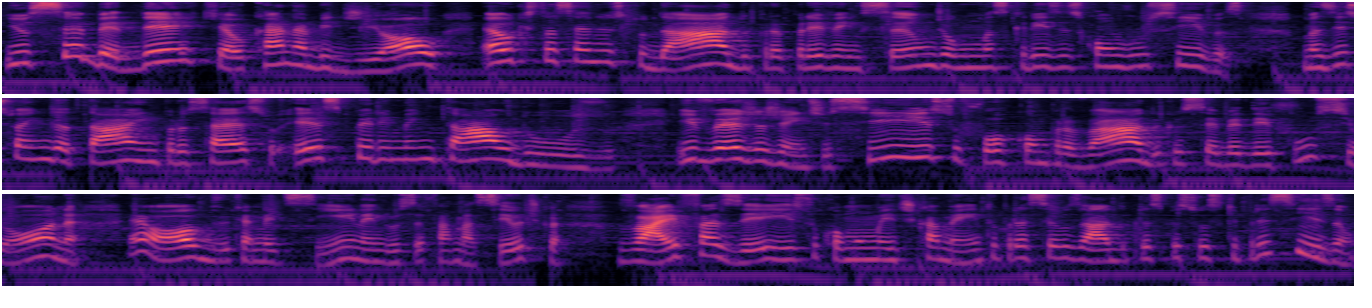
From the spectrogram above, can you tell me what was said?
E o CBD, que é o canabidiol, é o que está sendo estudado para prevenção de algumas crises convulsivas. Mas isso ainda está em processo experimental do uso. E veja, gente, se isso for comprovado que o CBD funciona, é óbvio que a medicina, a indústria farmacêutica vai fazer isso como um medicamento para ser usado para as pessoas que precisam.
